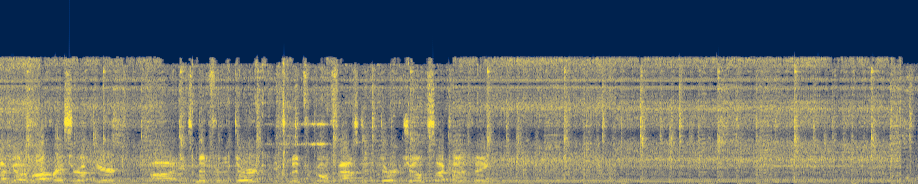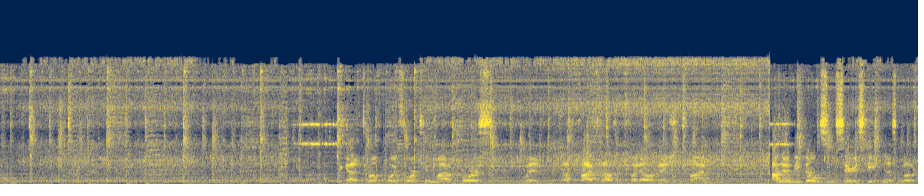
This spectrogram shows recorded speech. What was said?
I've got a rock racer up here. Uh, it's meant for the dirt. It's meant for going fast in the dirt, jumps, that kind of thing. We got a 12.42 mile course with a 5,000 foot elevation climb. I'm going to be building some serious heat in this motor.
